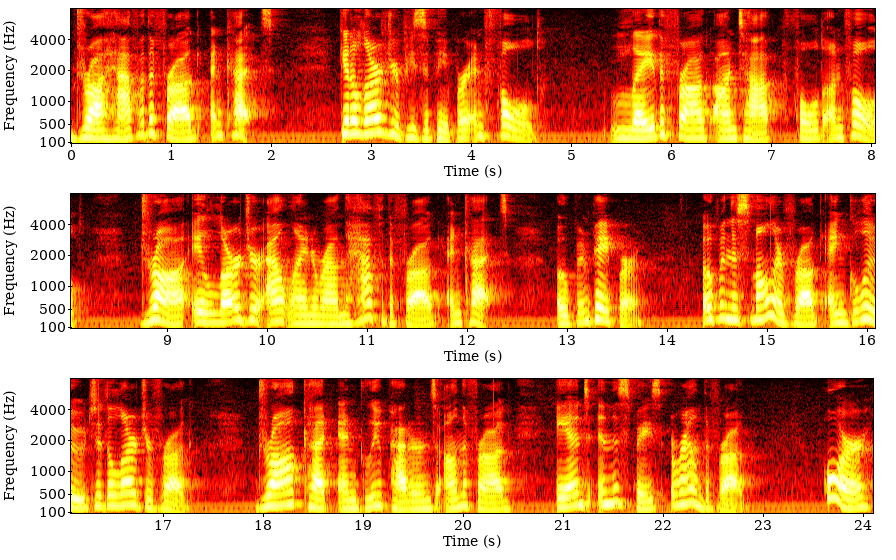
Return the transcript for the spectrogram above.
draw half of the frog, and cut. Get a larger piece of paper and fold. Lay the frog on top, fold, unfold. Draw a larger outline around the half of the frog and cut. Open paper. Open the smaller frog and glue to the larger frog. Draw, cut, and glue patterns on the frog and in the space around the frog. Or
